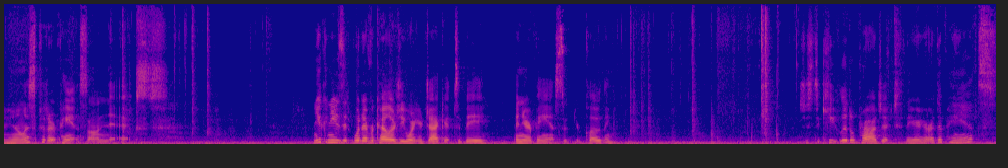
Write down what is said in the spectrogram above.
And let's put our pants on next. You can use it whatever colors you want your jacket to be and your pants, your clothing. Just a cute little project. There are the pants.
